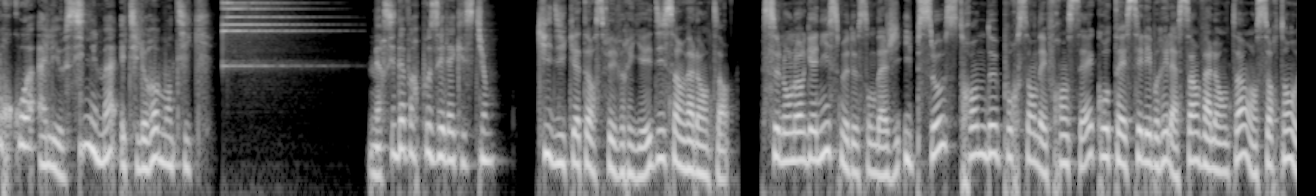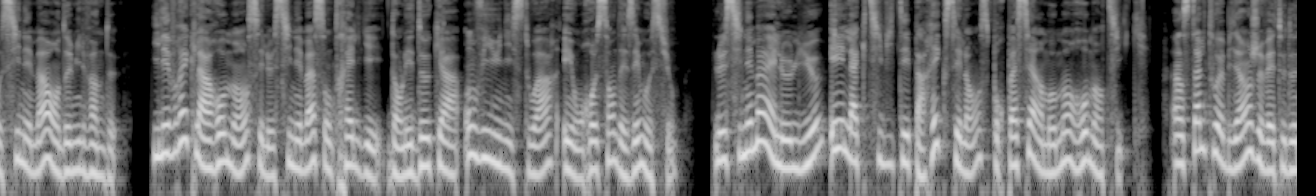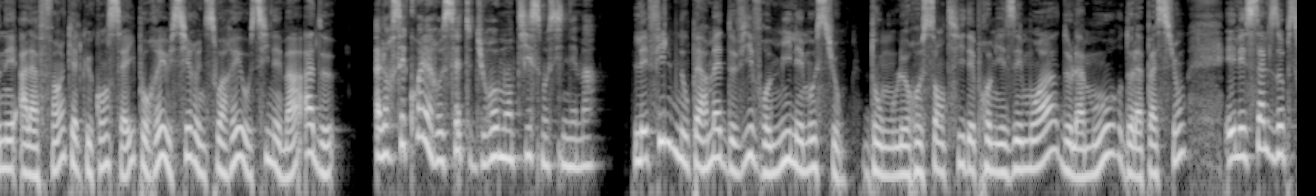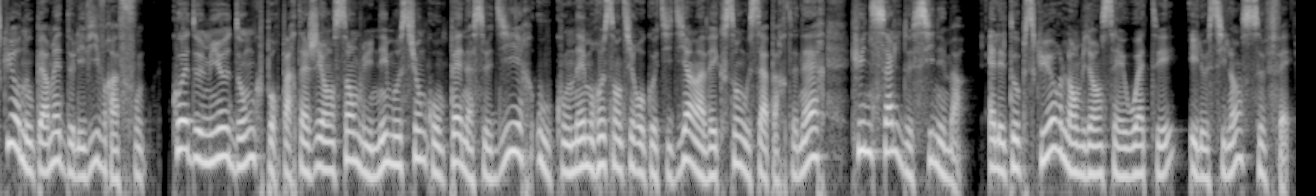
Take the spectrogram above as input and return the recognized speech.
pourquoi aller au cinéma est-il romantique? Merci d'avoir posé la question. Qui dit 14 février dit Saint-Valentin. Selon l'organisme de sondage Ipsos, 32% des Français comptaient célébrer la Saint-Valentin en sortant au cinéma en 2022. Il est vrai que la romance et le cinéma sont très liés. Dans les deux cas, on vit une histoire et on ressent des émotions. Le cinéma est le lieu et l'activité par excellence pour passer un moment romantique. Installe-toi bien, je vais te donner à la fin quelques conseils pour réussir une soirée au cinéma à deux. Alors c'est quoi la recette du romantisme au cinéma? Les films nous permettent de vivre mille émotions, dont le ressenti des premiers émois, de l'amour, de la passion, et les salles obscures nous permettent de les vivre à fond. Quoi de mieux donc pour partager ensemble une émotion qu'on peine à se dire ou qu'on aime ressentir au quotidien avec son ou sa partenaire qu'une salle de cinéma? Elle est obscure, l'ambiance est ouatée et le silence se fait.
